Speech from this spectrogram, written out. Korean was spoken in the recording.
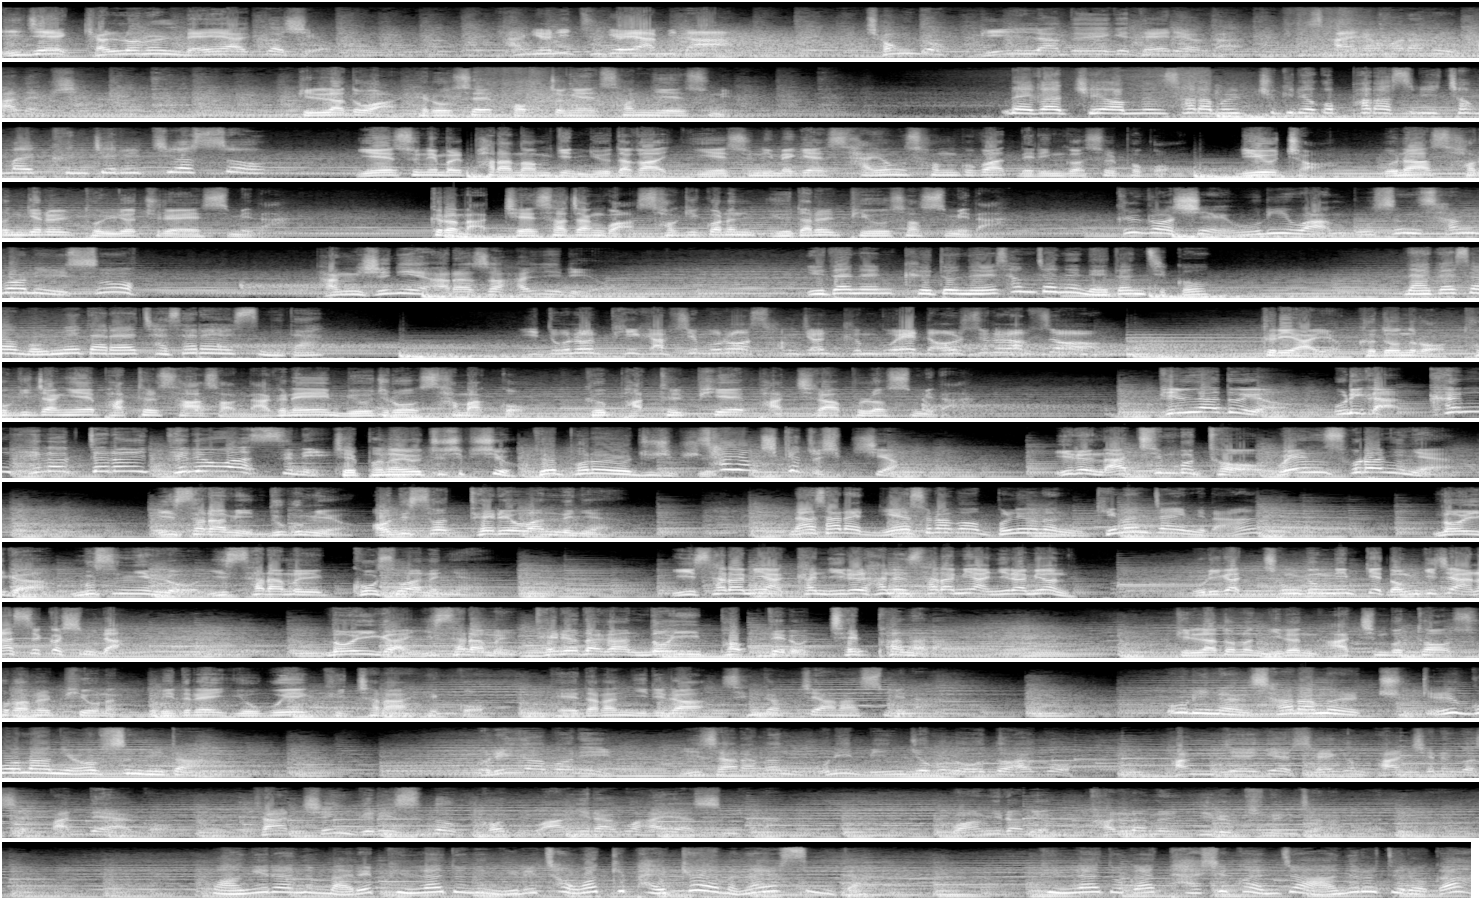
이제 결론을 내야 할 것이오. 당연히 죽여야 합니다. 총독 빌라도에게 데려가 사형 허락을 받읍시다. 빌라도와 헤롯의 법정에 선 예수님. 내가 죄 없는 사람을 죽이려고 팔았으니 정말 큰 죄를 지었어. 예수님을 팔아넘긴 유다가 예수님에게 사형 선고가 내린 것을 보고 뉘우쳐 은하 서른 개를 돌려주려 했습니다. 그러나 제사장과 서기관은 유다를 비웃었습니다. 그것이 우리와 무슨 상관이 있어? 당신이 알아서 할 일이오. 유다는 그 돈을 성전에 내던지고 나가서 목매달아 자살하였습니다. 이 돈은 피값임으로 성전 금고에 넣을 수는 없어. 그리하여 그 돈으로 토기장이의 밭을 사서 나그네의 묘지로 삼았고 그 밭을 피해 밭이라 불렀습니다. 빌라도여, 우리가 큰 행악자를 데려왔으니 재판하여 주십시오. 재판하여 주십시오. 사형시켜 주십시오. 이른 아침부터 웬 소란이냐? 이 사람이 누구며 어디서 데려왔느냐? 나사렛 예수라고 불리우는 김한자입니다. 너희가 무슨 일로 이 사람을 고소하느냐? 이 사람이 악한 일을 하는 사람이 아니라면 우리가 총독님께 넘기지 않았을 것입니다. 너희가 이 사람을 데려다가 너희 법대로 재판하라. 빌라도는 이른 아침부터 소란을 피우는 무리들의 요구에 귀찮아했고 대단한 일이라 생각지 않았습니다. 우리는 사람을 죽일 권한이 없습니다. 우리가 보니 이 사람은 우리 민족을 오도하고 황제에게 세금 바치는 것을 반대하고 자칭 그리스도 곧 왕이라고 하였습니다. 왕이라면 반란을 일으키는 자라. 왕이라는 말에 빌라도는 이를 정확히 밝혀야만 하였습니다. 빌라도가 다시 관저 안으로 들어가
